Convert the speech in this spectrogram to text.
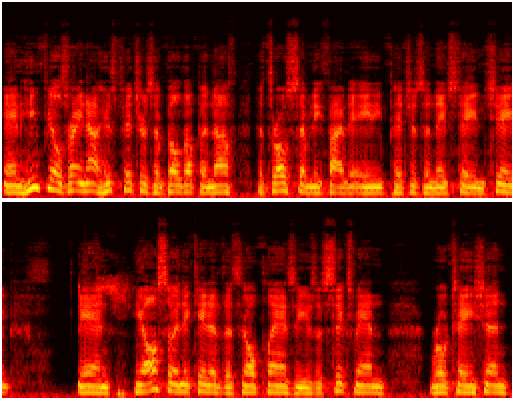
And he feels right now his pitchers have built up enough to throw 75 to 80 pitches and they've stayed in shape. And he also indicated there's no plans to use a six man rotation,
